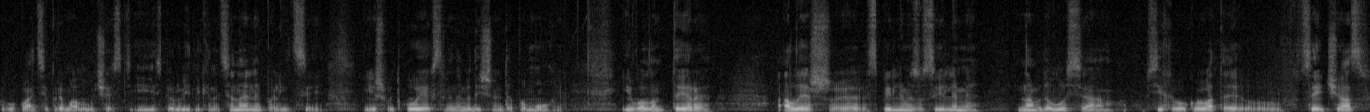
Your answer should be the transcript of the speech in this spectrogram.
в евакуації приймали участь і співробітники Національної поліції, і швидкої екстреної медичної допомоги, і волонтери. Але ж е, спільними зусиллями нам вдалося всіх евакуювати в цей час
